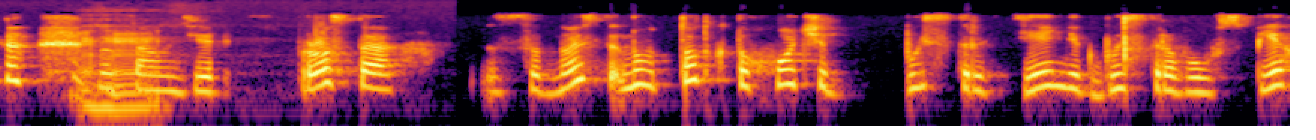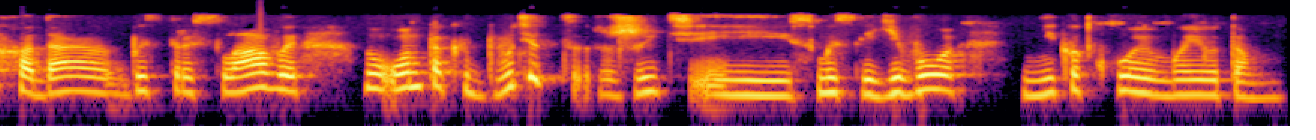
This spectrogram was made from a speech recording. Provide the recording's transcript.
на самом деле. Просто с одной стороны, ну, тот, кто хочет быстрых денег, быстрого успеха, да, быстрой славы, ну, он так и будет жить, и в смысле его никакое мое там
